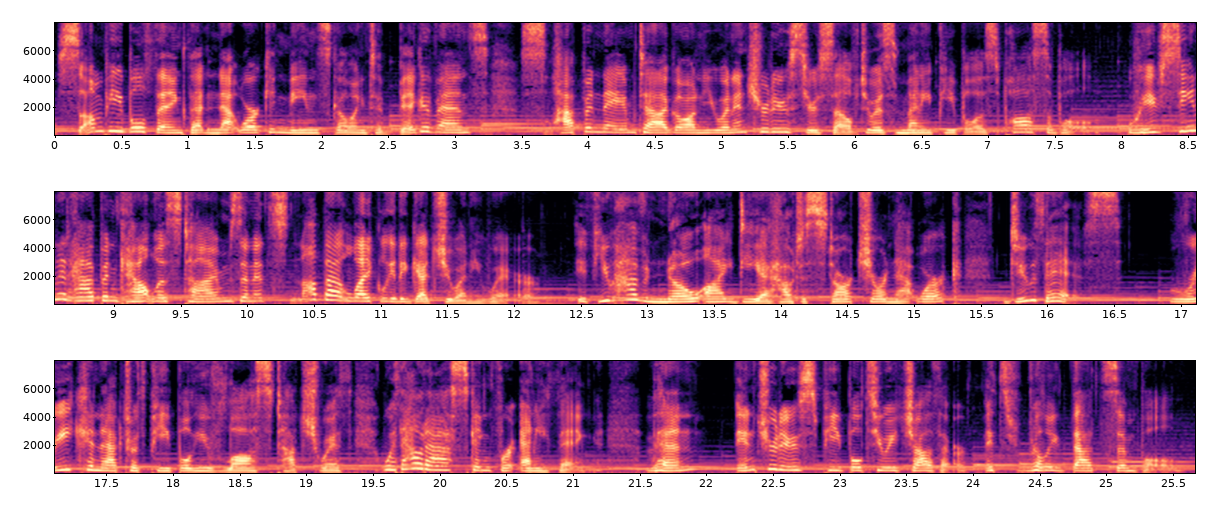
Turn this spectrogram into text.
Some people think that networking means going to big events, slap a name tag on you, and introduce yourself to as many people as possible. We've seen it happen countless times, and it's not that likely to get you anywhere. If you have no idea how to start your network, do this. Reconnect with people you've lost touch with without asking for anything. Then, introduce people to each other. It's really that simple.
